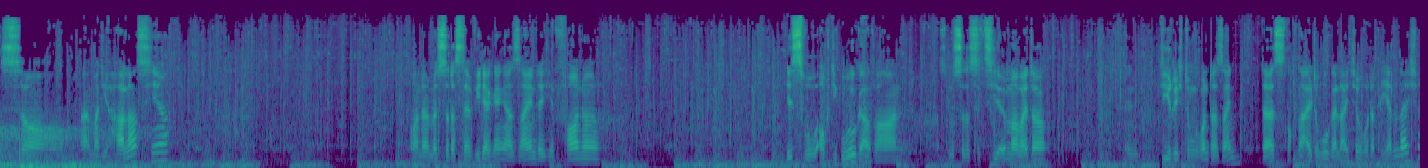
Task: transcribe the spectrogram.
So, einmal die Halas hier. Und dann müsste das der Wiedergänger sein, der hier vorne ist, wo auch die Urga waren. Also müsste das jetzt hier immer weiter in die Richtung runter sein. Da ist noch eine alte Ogerleiche oder Bärenleiche.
